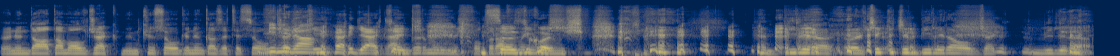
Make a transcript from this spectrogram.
Önünde adam olacak. Mümkünse o günün gazetesi olacak lira. ki Gerçek. render mıymış, fotoğraf Sözcü mıymış? koymuş. 1 lira. Ölçek için 1 lira olacak. 1 lira.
